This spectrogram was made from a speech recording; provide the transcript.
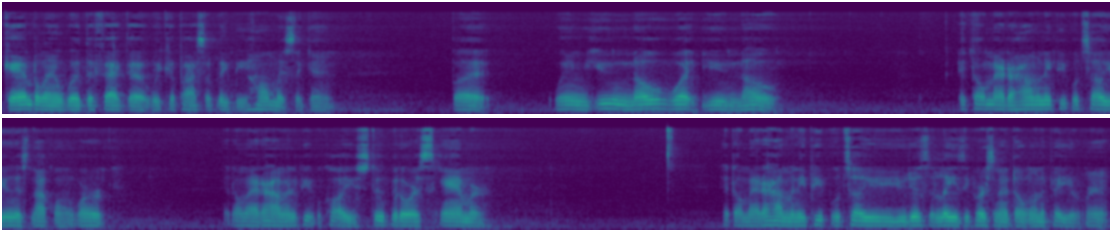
gambling with the fact that we could possibly be homeless again. But when you know what you know, it don't matter how many people tell you it's not going to work. It don't matter how many people call you stupid or a scammer. It don't matter how many people tell you you're just a lazy person that don't want to pay your rent.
